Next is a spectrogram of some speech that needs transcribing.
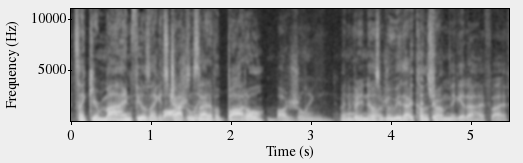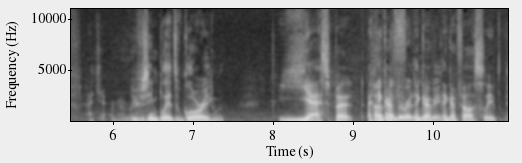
It's like your mind feels like it's trapped inside of a bottle. Bottling. If anybody knows what movie that comes from, they get a high five. I can't remember. You ever seen Blades of Glory? Yes, but I think I, think I think I fell asleep.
